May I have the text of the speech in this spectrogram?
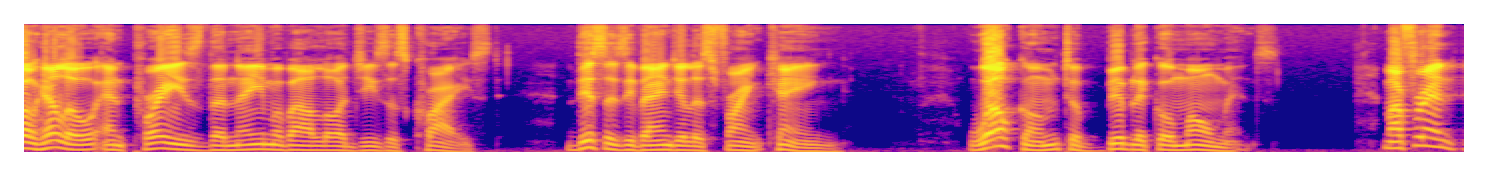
Well, hello and praise the name of our Lord Jesus Christ. This is Evangelist Frank King. Welcome to Biblical Moments. My friend,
